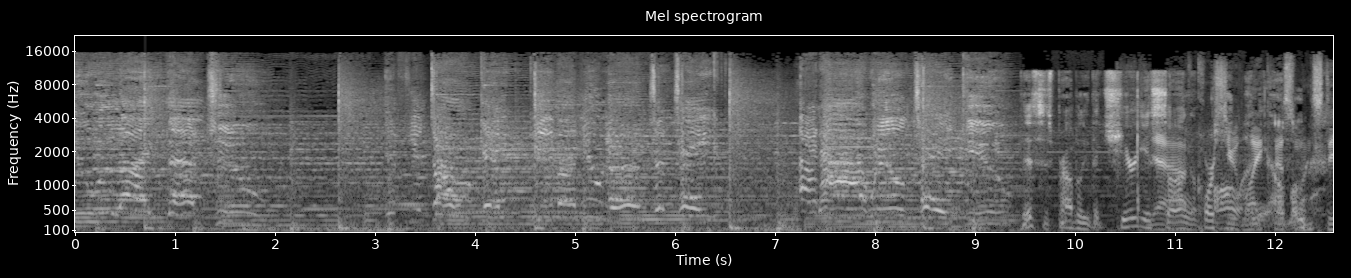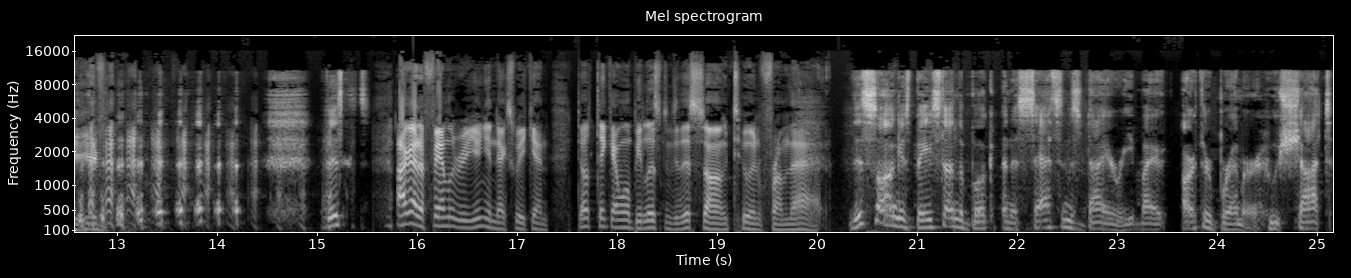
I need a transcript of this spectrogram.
You were like that too. If you don't get given, you learn to take, and I will take you. This is probably the cheeriest song of course all you on like the this album. one, Steve. This I got a family reunion next weekend. Don't think I won't be listening to this song to and from that. This song is based on the book An Assassin's Diary by Arthur Bremer, who shot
